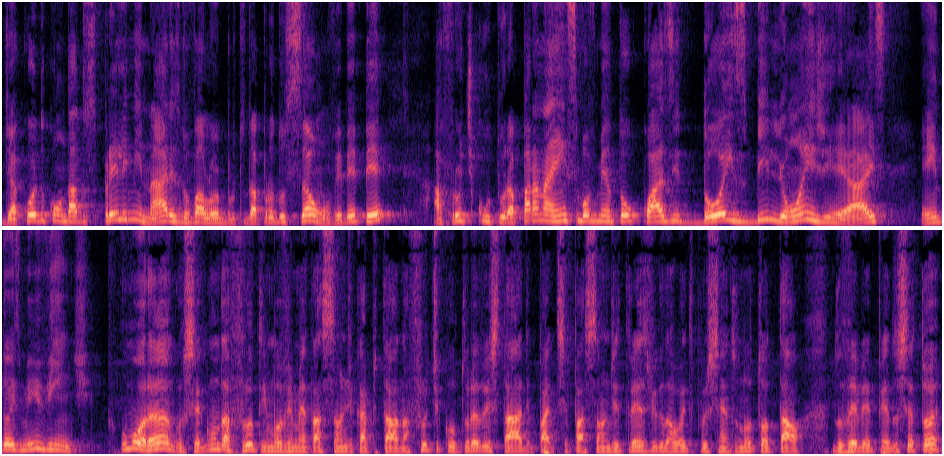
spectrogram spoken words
De acordo com dados preliminares do valor bruto da produção, o VBP, a fruticultura paranaense movimentou quase 2 bilhões de reais em 2020. O morango, segunda fruta em movimentação de capital na fruticultura do estado e participação de 3,8% no total do VBP do setor,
